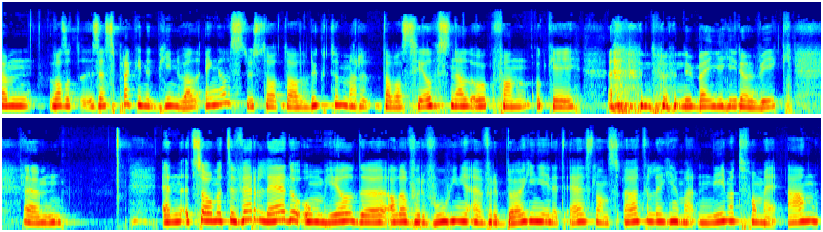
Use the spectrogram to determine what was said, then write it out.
um, was het... Zij sprak in het begin wel Engels, dus dat, dat lukte. Maar dat was heel snel ook van... Oké, nu ben je hier een week. Um, en het zou me te ver leiden om heel de, alle vervoegingen en verbuigingen in het IJslands uit te leggen, maar neem het van mij aan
